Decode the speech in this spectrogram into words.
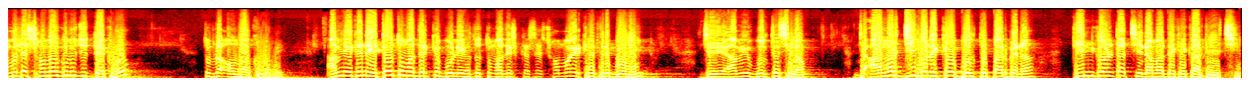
আমাদের সময়গুলো যদি দেখো, তোমরা অবাক হবে। আমি এখানে এটাও তোমাদেরকে বলি, হয়তো তোমাদের কাছে সময়ের ক্ষেত্রে বলি, যে আমি বলতেছিলাম যে আমার জীবনে কেউ বলতে পারবে না, তিন ঘণ্টা সিনেমা দেখে কাটিয়েছি।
